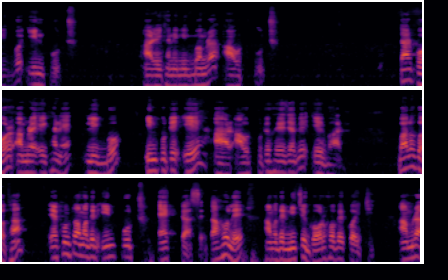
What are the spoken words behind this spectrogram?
লিখব ইনপুট আর এখানে লিখব আমরা আউটপুট তারপর আমরা এখানে লিখব ইনপুটে এ আর আউটপুটে হয়ে যাবে এ ভার ভালো কথা, এখন তো আমাদের ইনপুট একটা আছে, তাহলে আমাদের নিচে গড় হবে কয়টি? আমরা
